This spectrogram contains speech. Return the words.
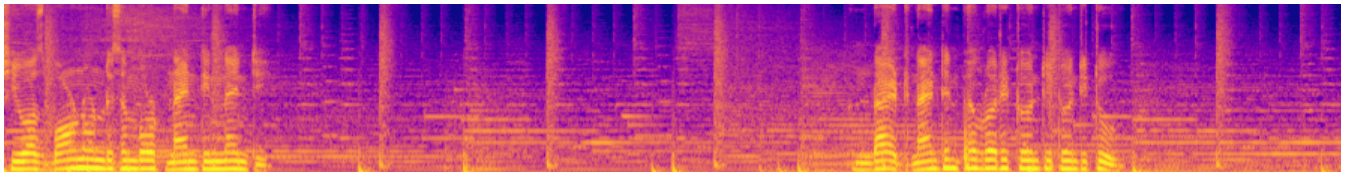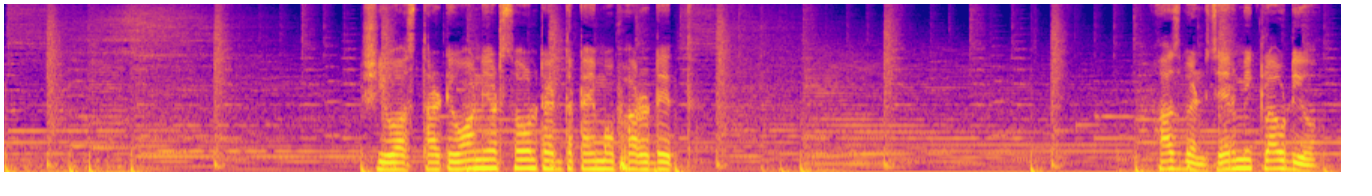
She was born on December 1990. Died 19 February 2022. She was 31 years old at the time of her death. Husband Jeremy Claudio.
